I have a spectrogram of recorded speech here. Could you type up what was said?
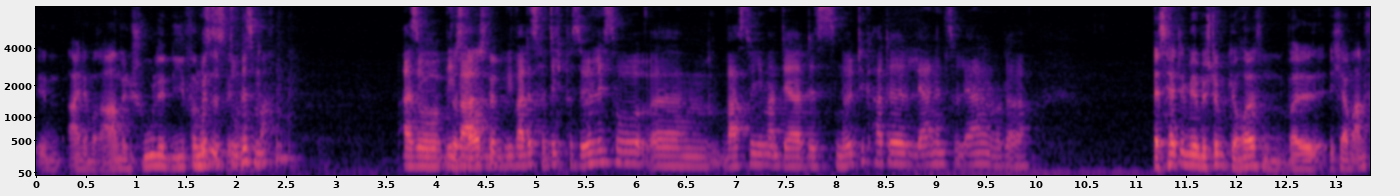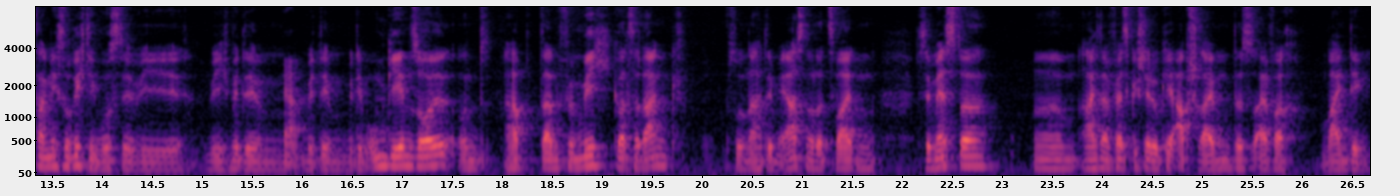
in einem Rahmen Schule nie vermittelt Musstest du das machen? Also wie Das war, wie war das für dich persönlich so? Ähm, warst du jemand, der das nötig hatte, lernen zu lernen? Oder? Es hätte mir bestimmt geholfen, weil ich am Anfang nicht so richtig wusste, wie, wie ich mit dem, Ja. mit, dem, mit dem umgehen soll und habe dann für mich, Gott sei Dank, so nach dem ersten oder zweiten Semester, ähm, habe ich dann festgestellt, okay, abschreiben, das ist einfach mein Ding.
